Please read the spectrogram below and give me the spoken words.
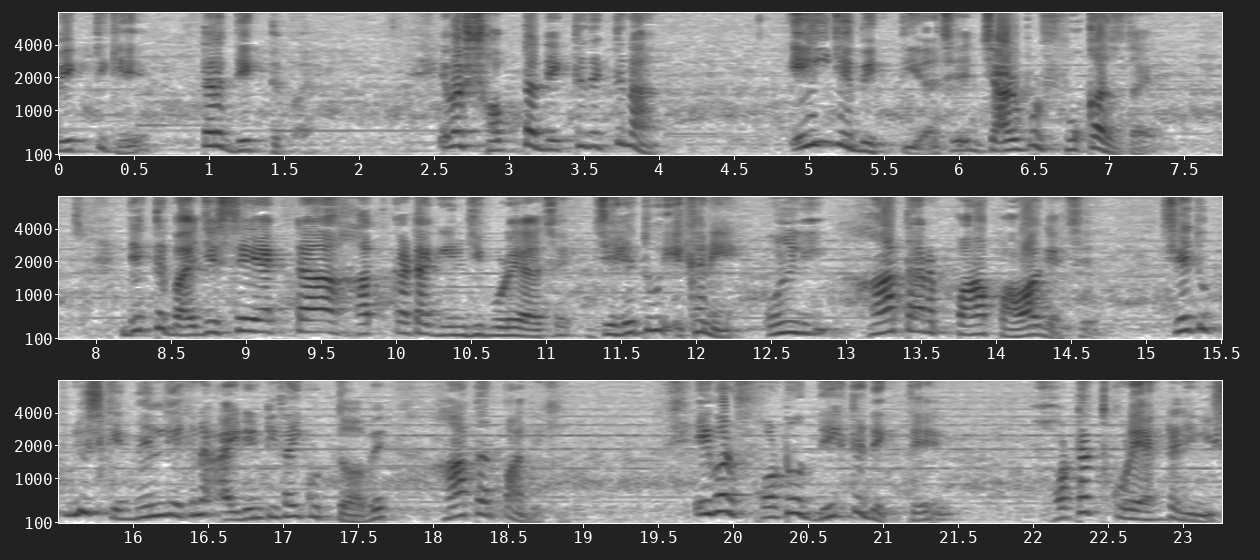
ব্যক্তিকে তারা দেখতে পায়। এবার সবটা দেখতে দেখতে না, এই যে ব্যক্তি আছে, যার উপর ফোকাস দেয়, দেখতে পায় যে সে একটা হাত কাটা গেঞ্জি পরে আছে। যেহেতু এখানে অনলি হাত আর পা পাওয়া গেছে সেহেতু পুলিশকে মেনলি এখানে আইডেন্টিফাই করতে হবে, হাত আর পা দেখি। এবার ফটো দেখতে দেখতে হঠাৎ করে একটা জিনিস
